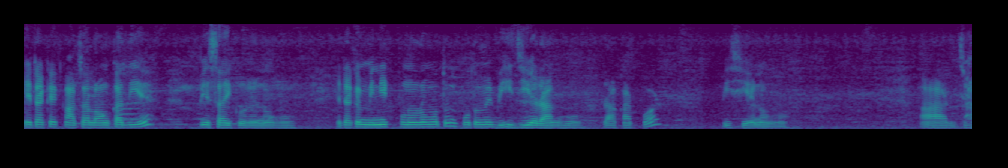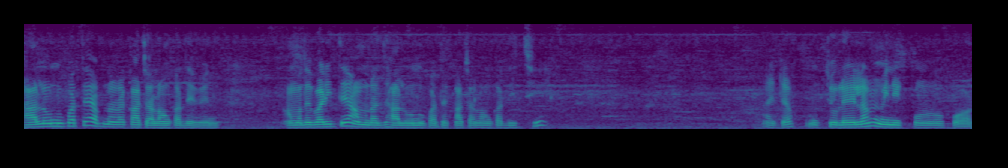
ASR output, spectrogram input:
এটাকে কাঁচা লঙ্কা দিয়ে পেশাই করে নেব। এটাকে মিনিট পনেরো মতন প্রথমে ভিজিয়ে রাখব। রাখার পর পিষিয়ে নেব। আর ঝাল অনুপাতে আপনারা কাঁচা লঙ্কা দেবেন। আমাদের বাড়িতে আমরা ঝাল অনুপাতে কাঁচা লঙ্কা দিচ্ছি। এটা চলে এলাম মিনিট পনেরো পর।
